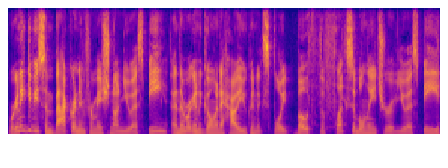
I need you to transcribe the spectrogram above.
We're going to give you some background information on USB, and then we're going to go into how you can exploit both the flexible nature of USB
